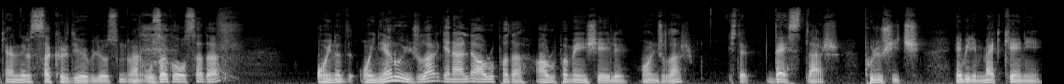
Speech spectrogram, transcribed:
kendileri soccer diyor biliyorsun. Yani uzak olsa da oynadı, oynayan oyuncular genelde Avrupa'da. Avrupa menşeili oyuncular. İşte Destler, Pulisic, ne bileyim McKennie,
